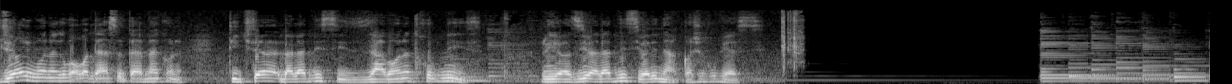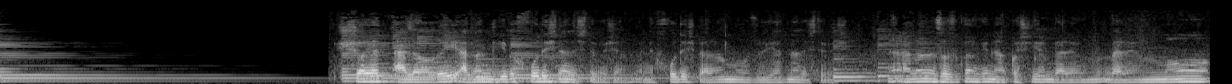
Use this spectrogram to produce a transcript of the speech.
جایی ما نگه آقا دست در نکنه. دیکته بلد نیستی زبانت خوب نیست. ریاضی بلد نیستی ولی نقاش خوبی هستی. شاید علاقه ای الان دیگه به خودش نداشته باشم. یعنی خودش برای من موضوعیت نداشته باشه. نه الان احساس کنم که نقاشی هم برای, برای ما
